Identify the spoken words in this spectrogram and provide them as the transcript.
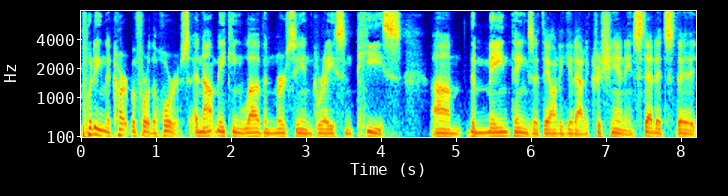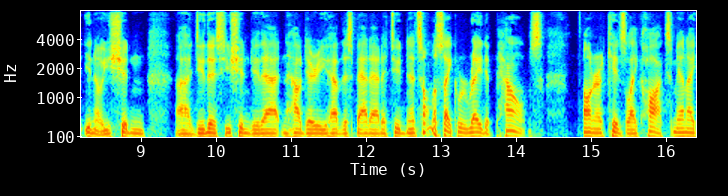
putting the cart before the horse and not making love and mercy and grace and peace um, the main things that they ought to get out of Christianity. Instead, it's the, you know, you shouldn't uh, do this, you shouldn't do that, and how dare you have this bad attitude. And it's almost like we're ready to pounce on our kids like hawks. Man, I,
